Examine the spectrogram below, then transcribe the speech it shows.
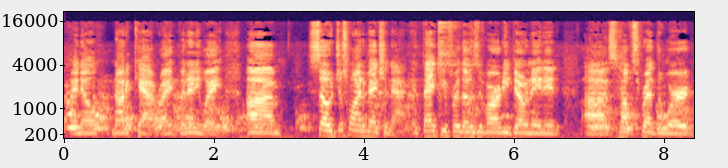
I know, not a cat, right? But anyway, um, so just wanted to mention that. And thank you for those who've already donated. Uh, help spread the word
